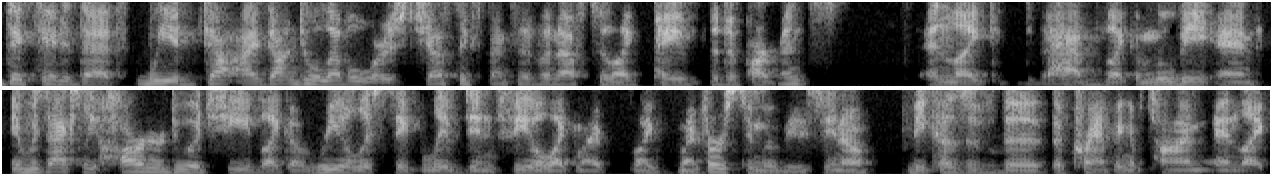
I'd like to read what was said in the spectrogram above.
dictated that we had got I gotten to a level where it's just expensive enough to like pay the departments and like have like a movie and it was actually harder to achieve like a realistic lived in feel like my like my first two movies you know because of the the cramping of time and like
